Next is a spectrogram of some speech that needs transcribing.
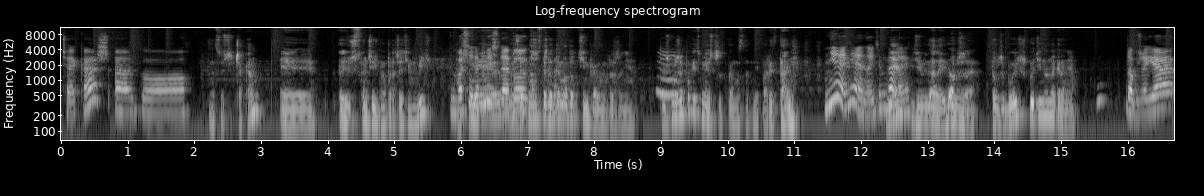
czekasz? Albo. Na co jeszcze czekam? E, już skończyliśmy o Pratchettie mówić? No właśnie tak myślę, bo. nam z tego trzeba- temat odcinka, mam wrażenie. To już może powiedzmy jeszcze tam ostatnie parę zdań. Nie, nie, no idziemy Nie? dalej. Idziemy dalej, dobrze. Dobrze, bo już godzina nagrania. Dobrze, ja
